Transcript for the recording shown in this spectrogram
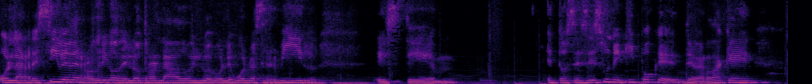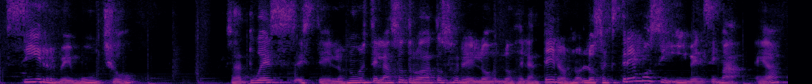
o, la recibe de Rodrigo del otro lado y luego le vuelve a servir. Este entonces es un equipo que de verdad que sirve mucho. O sea, tú ves, este, los números te lanzo otro dato sobre los, delanteros, ¿no? los extremos y, y Benzema, ¿ya?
